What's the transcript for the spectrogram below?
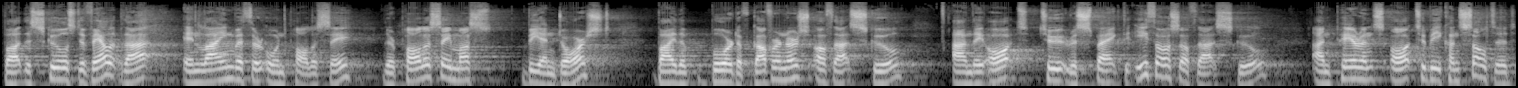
But the schools develop that in line with their own policy. Their policy must be endorsed by the Board of Governors of that school, and they ought to respect the ethos of that school and parents ought to be consulted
